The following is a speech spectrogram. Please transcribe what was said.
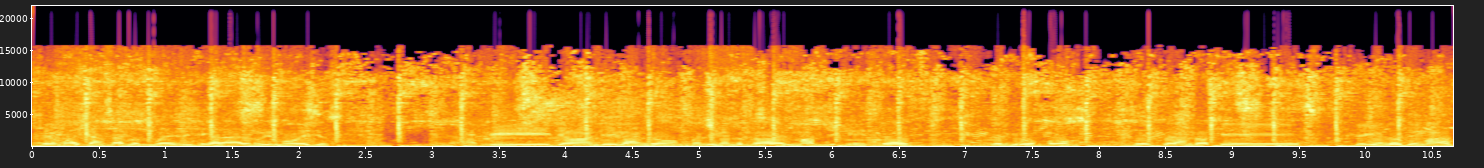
Esperemos alcanzarlos pues y llegar al ritmo de ellos. Aquí ya van llegando, van llegando cada vez más ciclistas del grupo. Estoy esperando a que lleguen los demás.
